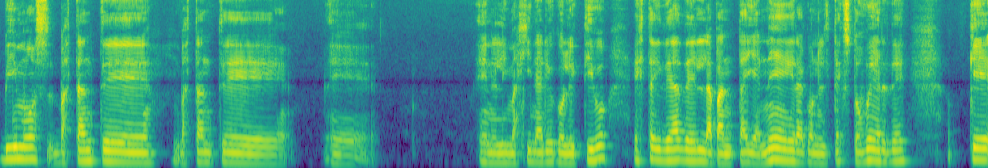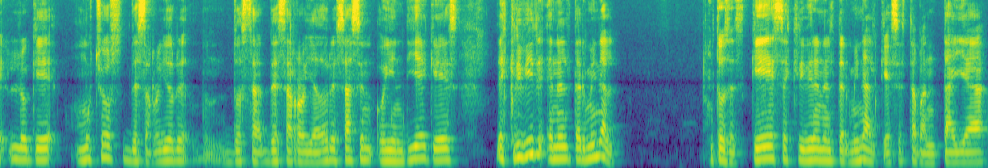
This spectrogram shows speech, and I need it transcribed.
vimos bastante, bastante eh, en el imaginario colectivo esta idea de la pantalla negra con el texto verde, que lo que muchos desarrolladores, desarrolladores hacen hoy en día, que es escribir en el terminal. Entonces, ¿qué es escribir en el terminal? ¿Qué es esta pantalla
